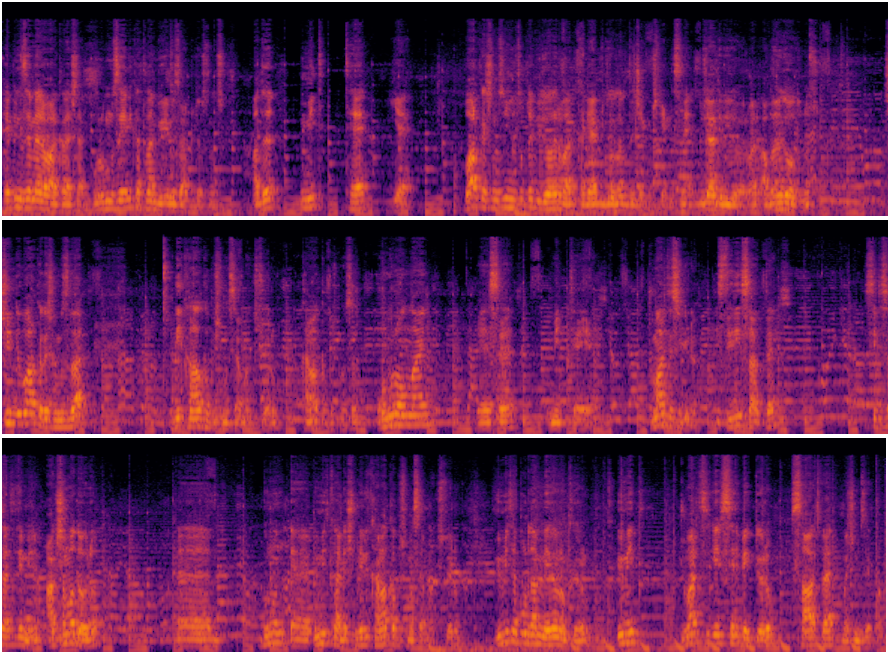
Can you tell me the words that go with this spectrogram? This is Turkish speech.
Hepinize merhaba arkadaşlar. Grubumuza yeni katılan bir üyemiz var biliyorsunuz. Adı Ümit T.Y. Bu arkadaşımızın YouTube'da videoları var. Kariyer videoları da çekmiş kendisine. Güzel de videoları var. Abone de oldunuz. Şimdi bu arkadaşımızla bir kanal kapışması yapmak istiyorum. Kanal kapışması. Onur Online vs Ümit T.Y. Cumartesi günü istediği saatte istediği saatte demeyelim. Akşama doğru eee, bunun eee, Ümit kardeşimle bir kanal kapışması yapmak istiyorum. Ümit'e buradan meydan okuyorum. Ümit, cumartesi gece seni bekliyorum. Saat ver, maçımızı yapalım.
